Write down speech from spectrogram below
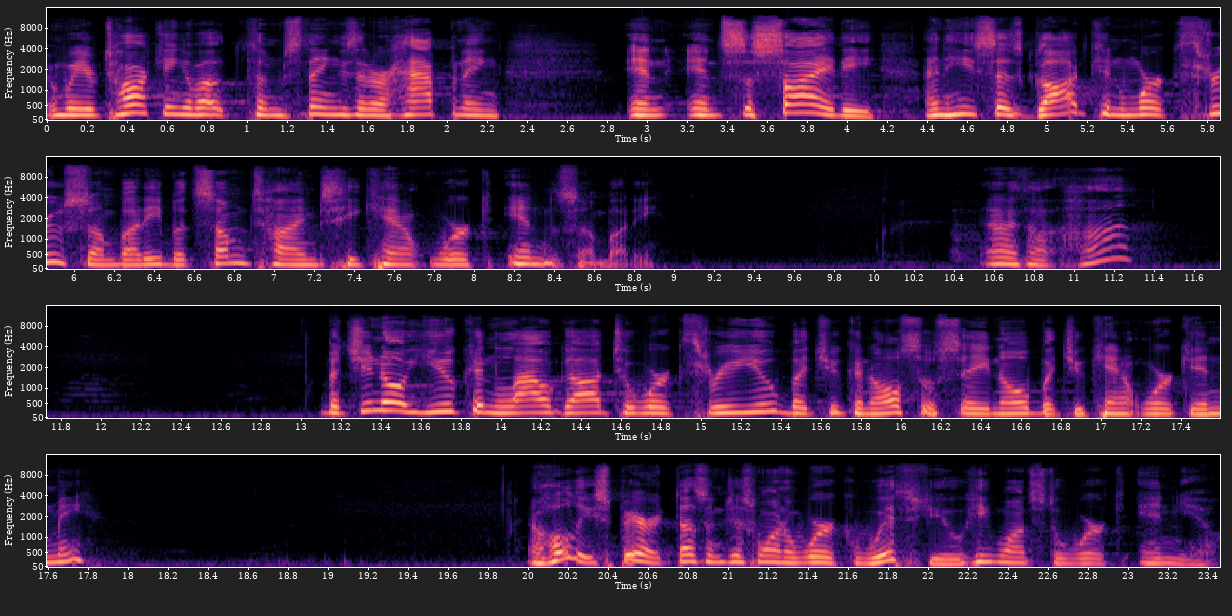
And we were talking about some things that are happening in, in society. And he says God can work through somebody, but sometimes he can't work in somebody. And I thought, huh? But you know, you can allow God to work through you, but you can also say, no, but you can't work in me. The Holy Spirit doesn't just want to work with you, He wants to work in you.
